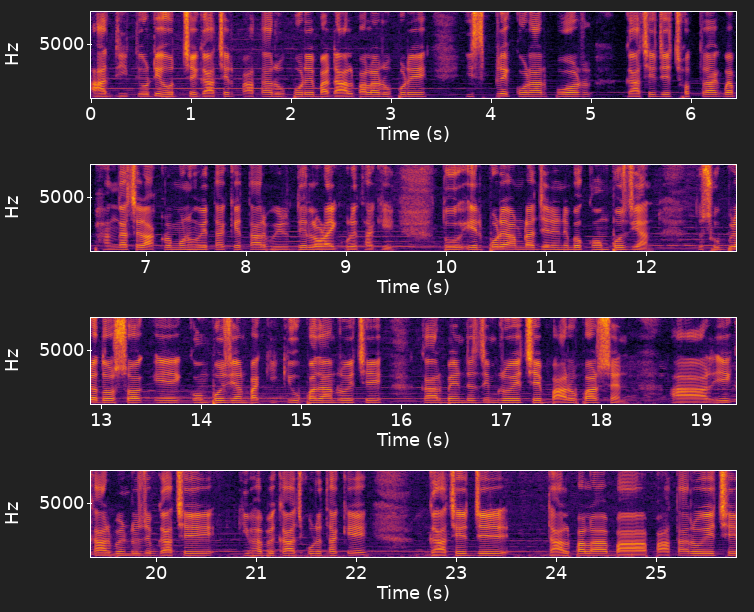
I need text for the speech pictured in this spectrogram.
আর দ্বিতীয়টি হচ্ছে গাছের পাতার উপরে বা ডালপালার উপরে স্প্রে করার পর গাছে যে ছত্রাক বা ফাঙ্গাসের আক্রমণ হয়ে থাকে, তার বিরুদ্ধে লড়াই করে থাকে। তো এরপরে আমরা জেনে নেব কম্পোজিয়ান। তো সুপ্রিয় দর্শক, এই কম্পোজিয়ান বা কী কী উপাদান রয়েছে? কার্বেন্ডাজিম রয়েছে বারো পার্সেন্ট। আর এই কার্বেন্ডোজিম গাছে কীভাবে কাজ করে থাকে? গাছের যে ডালপালা বা পাতা রয়েছে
